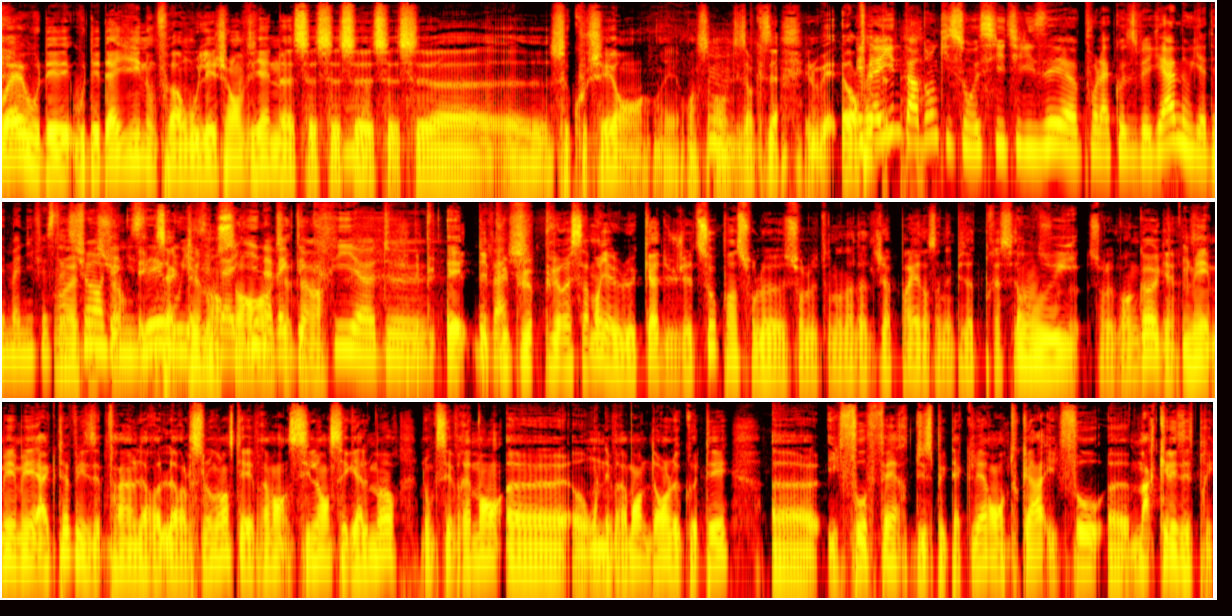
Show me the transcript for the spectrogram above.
ouais, ou des ou des die-in, ou, enfin, où les gens viennent se se se se, se, euh, se coucher en, en, en Mm. disant que mais, En fait, pardon, qui sont aussi utilisés pour la cause végane, où il y a des manifestations Sûr. organisées, où il y a des avec des cris euh, de, Et puis, Et- et de puis vaches. plus, plus récemment, il y a eu le cas du jet de soupe hein, sur le sur le. On en a déjà parlé dans un épisode précédent. Oui. Sur le, sur le Van Gogh. Mais, mais, mais Act Up, ils- enfin, leur, leur slogan c'était vraiment silence égale mort. Donc c'est vraiment, euh, on est vraiment dans le côté, euh, il faut faire du spectaculaire, ou en tout cas, il faut euh, marquer les esprits.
